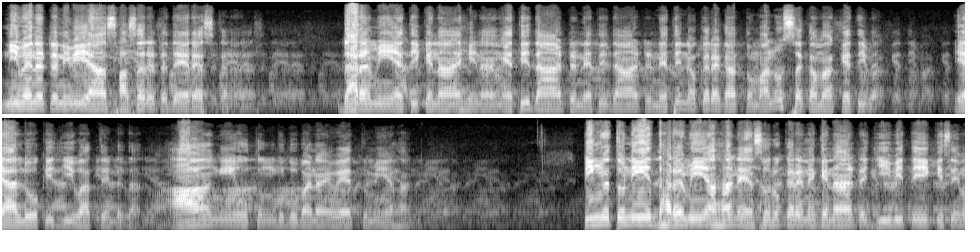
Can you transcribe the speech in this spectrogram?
නිවනට නිවියා සසරට දේ රැස් කරන්නේ. ධර්මී ඇති කෙනා එහෙනම් ඇති දාට නැති දාට නැති නොකරගත්තු manussකමක් ඇතිව එයා ලෝකේ ජීවත් වෙන්න දන්නවා. ආන් ඒ උතුම් බුදුබණ අය ඇතුමේ අහන්නේ. පින්වතුනි ධර්මයේ අහන ඇසුරු කරන කෙනාට ජීවිතේ කිසිම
